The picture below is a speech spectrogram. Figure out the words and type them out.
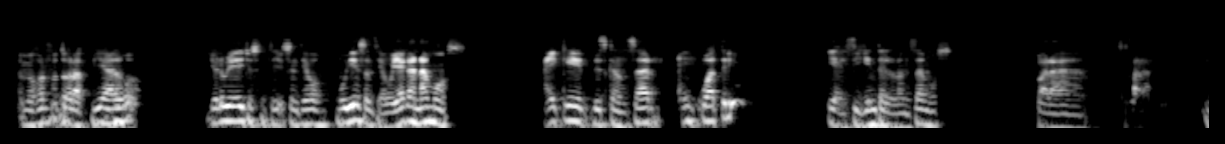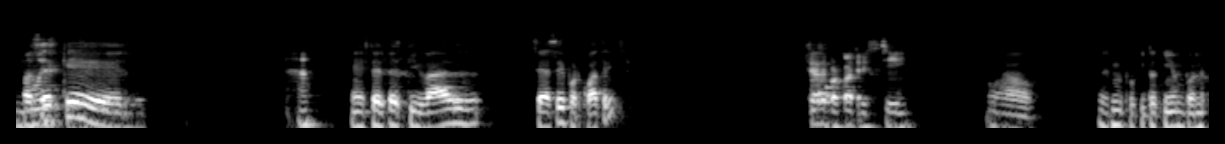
A mejor fotografía, algo. Yo le hubiera dicho a Santiago, muy bien Santiago, ya ganamos. Hay que descansar un cuatri y al siguiente lo lanzamos. Para. no o sea este que. Este, el festival se hace por cuatris. Se hace por cuatris. Sí. Wow. Es muy poquito tiempo, ¿no?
